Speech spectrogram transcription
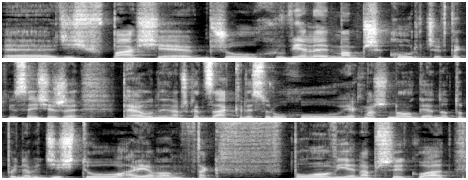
e, gdzieś w pasie, brzuch, wiele mam przykurczy, w takim sensie, że pełny na przykład zakres ruchu, jak masz nogę, no to powinna być gdzieś tu, a ja mam tak połowie na przykład.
